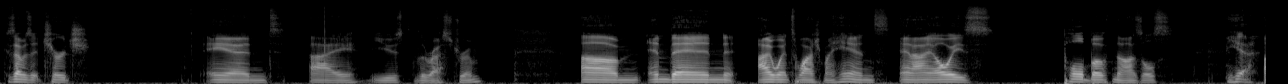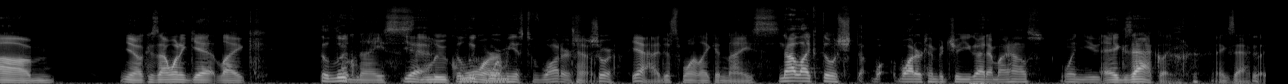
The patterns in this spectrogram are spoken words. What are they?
because I was at church and I used the restroom. Um, and then I went to wash my hands, and I always pull both nozzles. Yeah. Um, you know, because I want to get like the luke- nice, yeah, lukewarm, the lukewarmest of waters. Temp. Sure. Yeah, I just want like a nice, not like the sh- water temperature you got at my house when you exactly, exactly.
